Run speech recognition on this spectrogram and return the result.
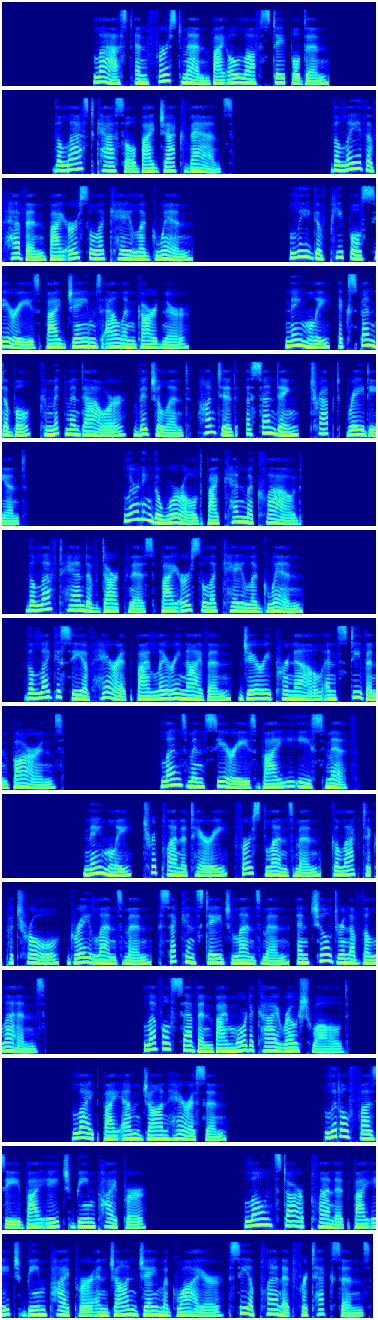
Last and First Men by Olaf Stapledon The Last Castle by Jack Vance. The Lathe of Heaven by Ursula K. Le Guin. League of People series by James Alan Gardner. Namely, Expendable, Commitment Hour, Vigilant, Hunted, Ascending, Trapped, Radiant. Learning the World by Ken MacLeod. The Left Hand of Darkness by Ursula K. Le Guin The Legacy of Heorot by Larry Niven, Jerry Pournelle and Stephen Barnes Lensman series by E. E. Smith namely, Triplanetary, First Lensman, Galactic Patrol, Grey Lensman, Second Stage Lensman, and Children of the Lens Level 7 by Mordecai Roshwald Light by M. John Harrison Little Fuzzy by H. Beam Piper Lone Star Planet by H. Beam Piper and John J. McGuire see A Planet for Texans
